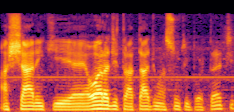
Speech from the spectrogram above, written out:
acharem que é hora de tratar de um assunto importante,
